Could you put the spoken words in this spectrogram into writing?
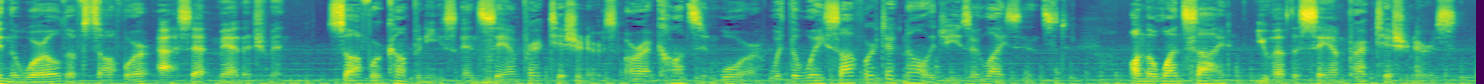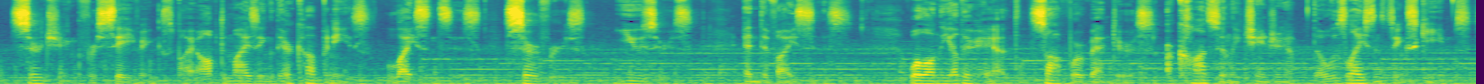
In the world of software asset management, software companies and SAM practitioners are at constant war with the way software technologies are licensed. On the one side, you have the SAM practitioners searching for savings by optimizing their companies' licenses, servers, users, and devices. While on the other hand, software vendors are constantly changing up those licensing schemes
